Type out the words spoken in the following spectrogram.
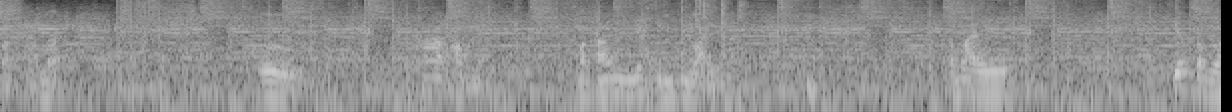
บางครั้งแบบเออค่าทำเนี่ยบางครั้งมันไม่คุ้มกำไรเลยนะกำไรเทียบกำไร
